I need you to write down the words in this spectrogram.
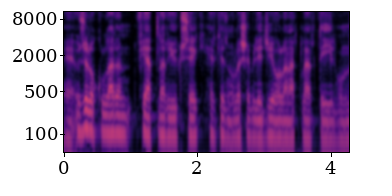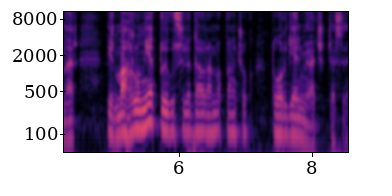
e, özel okulların fiyatları yüksek, herkesin ulaşabileceği olanaklar değil bunlar. Bir mahrumiyet duygusuyla davranmak bana çok doğru gelmiyor açıkçası.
